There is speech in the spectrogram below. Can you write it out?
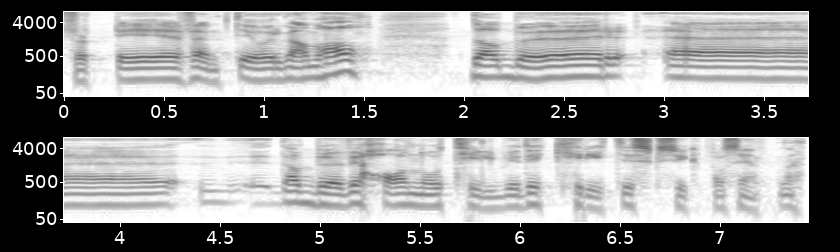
40-50 år gammel, da bør, eh, da bør, vi ha noe å tilby de kritisk syke pasientene.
